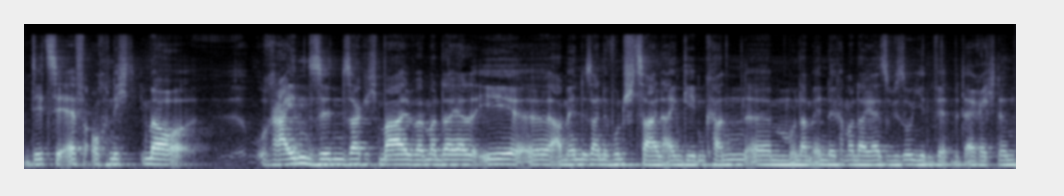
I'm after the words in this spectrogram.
DCF auch nicht immer rein Sinn, sag ich mal, weil man da ja eh äh, am Ende seine Wunschzahlen eingeben kann ähm, und am Ende kann man da ja sowieso jeden Wert mit errechnen.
